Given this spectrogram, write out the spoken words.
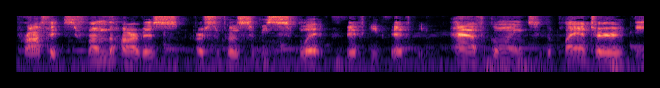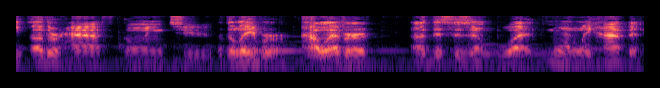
profits from the harvest are supposed to be split 50 50. Half going to the planter, the other half going to the laborer. However, uh, this isn't what normally happens.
